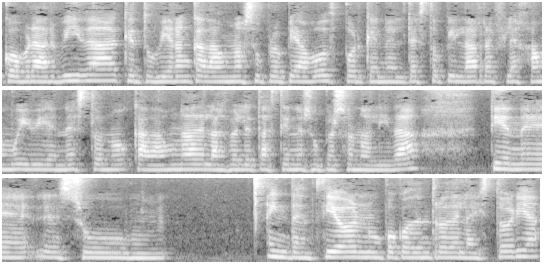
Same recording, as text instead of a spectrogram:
cobrar vida, que tuvieran cada una su propia voz, porque en el texto Pilar refleja muy bien esto, ¿no? Cada una de las veletas tiene su personalidad, tiene eh, su intención un poco dentro de la historia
